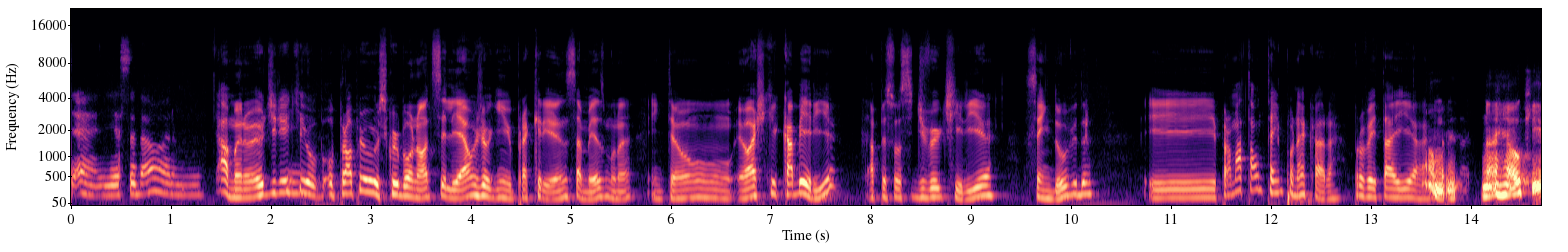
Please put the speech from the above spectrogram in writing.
é, ia ser da hora, mano. Ah, mano, eu diria que o, o próprio Scribblenauts, ele é um joguinho pra criança mesmo, né? Então, eu acho que caberia, a pessoa se divertiria, sem dúvida. E pra matar um tempo, né, cara? Aproveitar aí a... Não, mas na real que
